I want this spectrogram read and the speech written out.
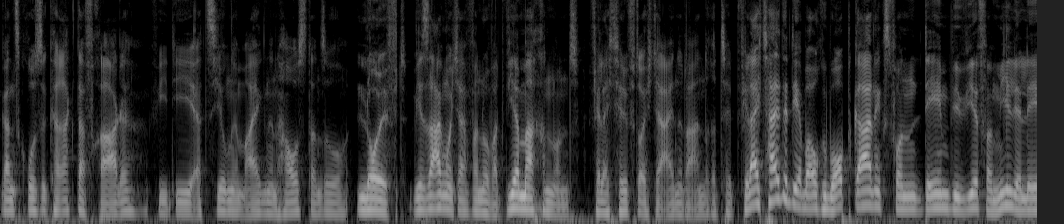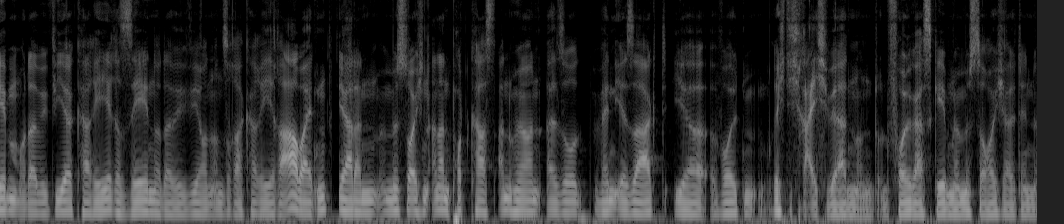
ganz große Charakterfrage, wie die Erziehung im eigenen Haus dann so läuft. Wir sagen euch einfach nur, was wir machen und vielleicht hilft euch der ein oder andere Tipp. Vielleicht haltet ihr aber auch überhaupt gar nichts von dem, wie wir Familie leben oder wie wir Karriere sehen oder wie wir in unserer Karriere arbeiten. Ja, dann müsst ihr euch einen anderen Podcast anhören. Also, wenn ihr sagt, ihr wollt richtig reich werden und, und Vollgas geben, dann müsst ihr euch halt den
